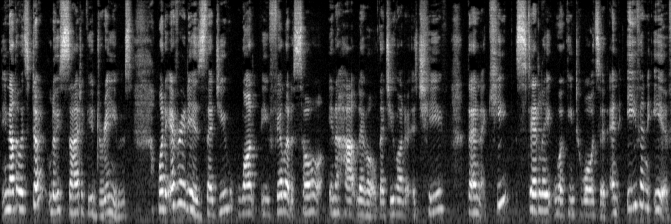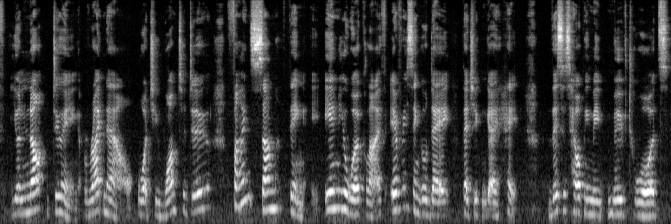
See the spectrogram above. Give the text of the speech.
in other words, don't lose sight of your dreams. Whatever it is that you want, you feel at a soul, in a heart level that you want to achieve, then keep steadily working towards it. And even if you're not doing right now what you want to do, find something in your work life every single day that you can go, hey, this is helping me move towards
